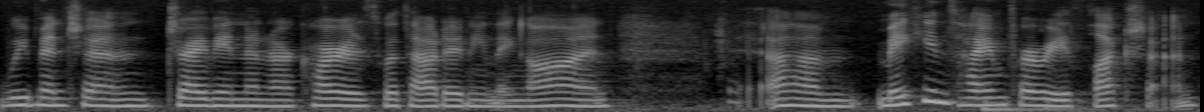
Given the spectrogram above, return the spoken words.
we mentioned driving in our cars without anything on, um, making time for reflection.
